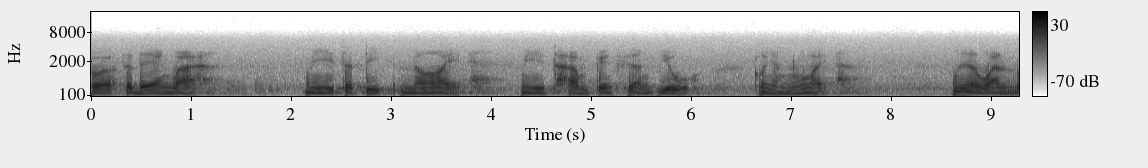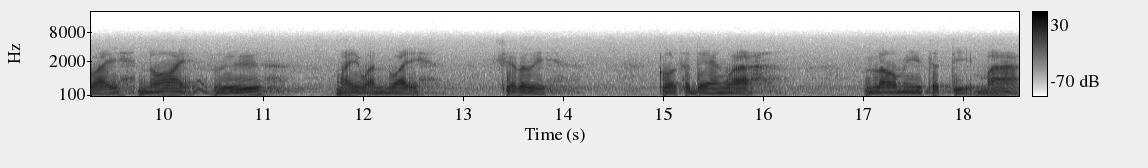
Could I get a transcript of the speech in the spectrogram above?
ก็แสดงว่ามีสติน้อย มีธรรมเป็นเครื่องอยู่ ก็ยังน้อย เมื่อวันไหวน้อย หรือไม่วันไหวเสียเลยก็แสดงว่า เรามีสติมาก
